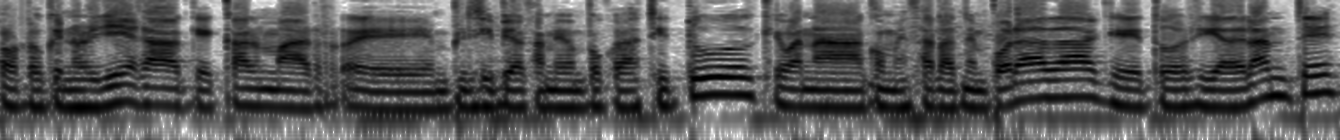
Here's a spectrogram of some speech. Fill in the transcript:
por lo que nos llega, que Calmar eh, en principio ha cambiado un poco de actitud, que van a comenzar la temporada, que todo sigue adelante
